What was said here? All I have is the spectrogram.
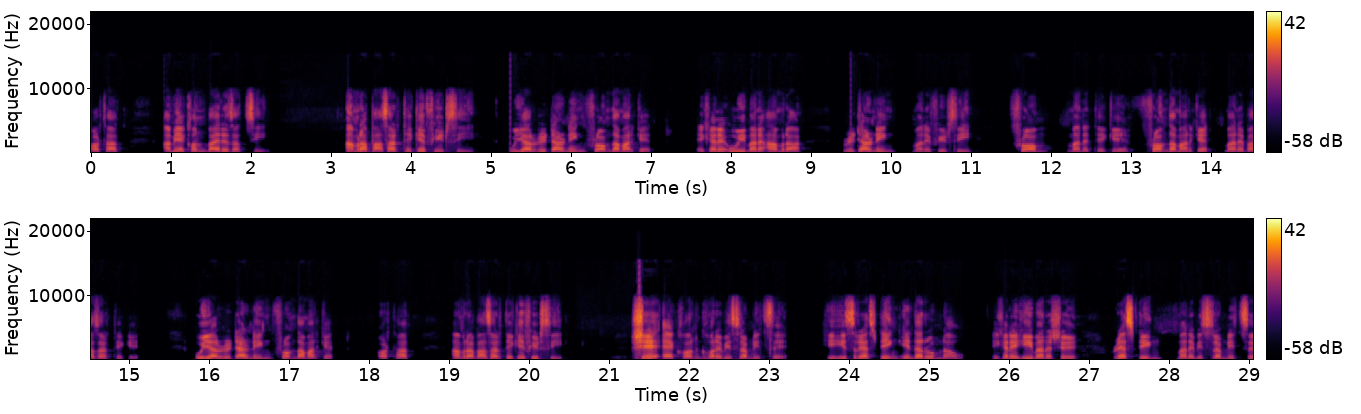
অর্থাৎ, আমি এখন বাইরে যাচ্ছি। আমরা বাজার থেকে ফিরছি। We are returning from the market এখানে উই মানে আমরা রিটার্নিং মানে ফিরছি ফ্রম মানে থেকে ফ্রম দ্য মার্কেট মানে বাজার থেকে। We are returning from the market অর্থাৎ, আমরা বাজার থেকে ফিরছি। সে এখন ঘরে বিশ্রাম নিচ্ছে। He is resting in the room now এখানে হি মানে সে রেস্টিং মানে বিশ্রাম নিচ্ছে।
